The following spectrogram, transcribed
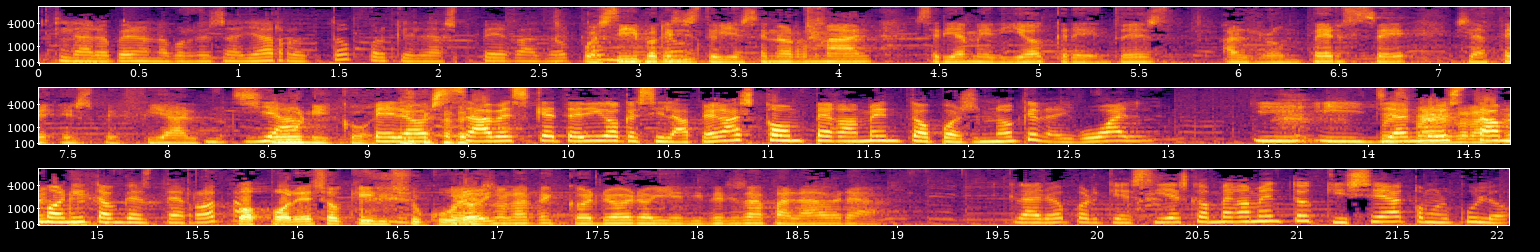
¿no? Claro, pero no porque se haya roto, porque le has pegado. Pues sí, porque si estuviese normal sería mediocre, entonces al romperse se hace especial, Ya, único. pero sabes que te digo que si la pegas con pegamento, pues no queda igual. Y, y Pues ya por no es tan bonito aunque esté roto. Pues por eso Por Kinsukuroi, eso lo hacen con oro y dicen esa palabra. Claro, porque si es con pegamento, quisea como el culo.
